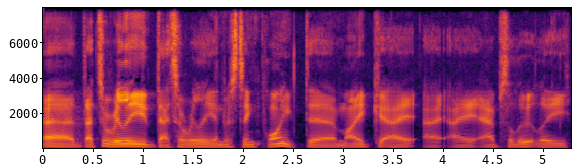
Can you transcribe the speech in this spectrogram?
Uh, that's a really that's a really interesting point, uh, Mike. I, I, I absolutely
